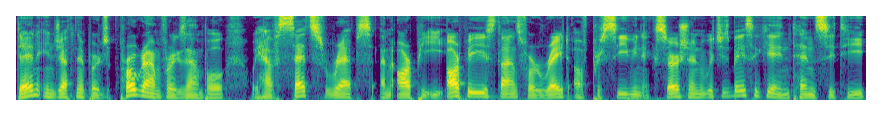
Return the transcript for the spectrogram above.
Then in Jeff Nippard's program, for example, we have sets, reps, and RPE. RPE stands for rate of perceiving exertion, which is basically intensity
